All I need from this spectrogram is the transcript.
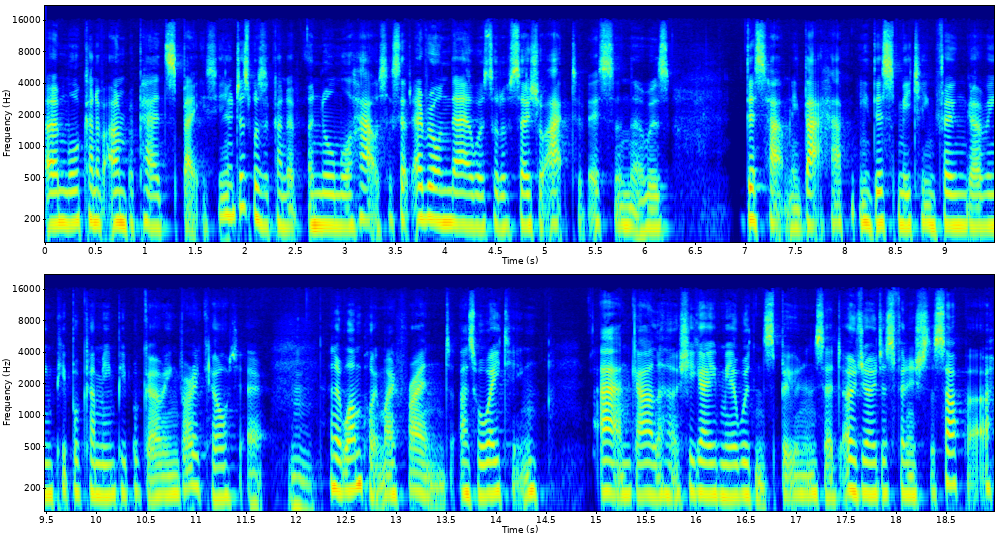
a more kind of unprepared space. You know, it just was a kind of a normal house, except everyone there was sort of social activists, and there was this happening, that happening, this meeting, phone going, people coming, people going, very chaotic. Hmm. And at one point, my friend, as we're waiting, Anne Gallagher, she gave me a wooden spoon and said, "Oh, Jo, just finished the supper."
